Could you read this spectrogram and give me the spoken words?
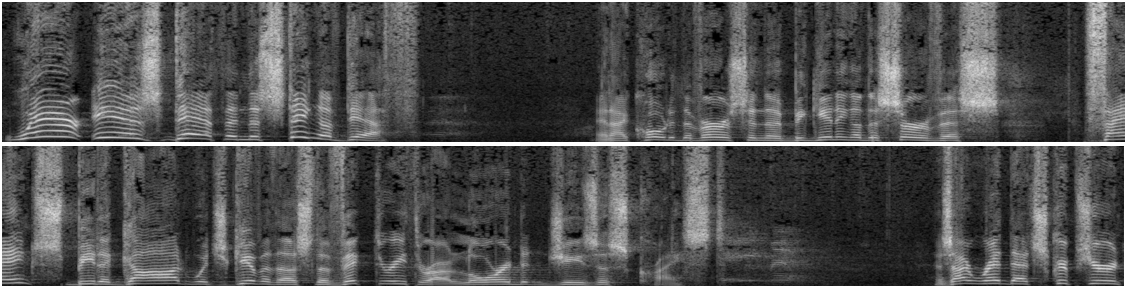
Where is death and the sting of death? And I quoted the verse in the beginning of the service Thanks be to God which giveth us the victory through our Lord Jesus Christ. As I read that scripture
